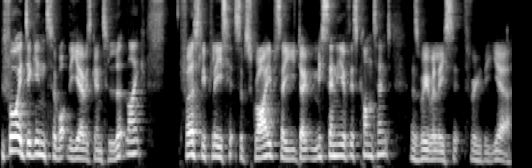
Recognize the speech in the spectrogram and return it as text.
before I dig into what the year is going to look like, firstly, please hit subscribe so you don't miss any of this content as we release it through the year.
